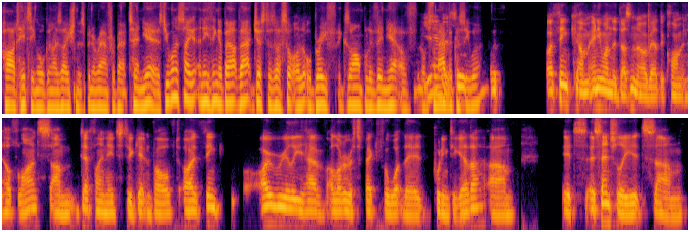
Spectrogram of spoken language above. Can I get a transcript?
hard-hitting organization that's been around for about 10 years do you want to say anything about that just as a sort of little brief example of vignette of, of yeah, some advocacy so, work I think um, anyone that doesn't know about the Climate and Health Alliance um, definitely needs to get involved. I think I really have a lot of respect for what they're putting together. Um, it's essentially it's um,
